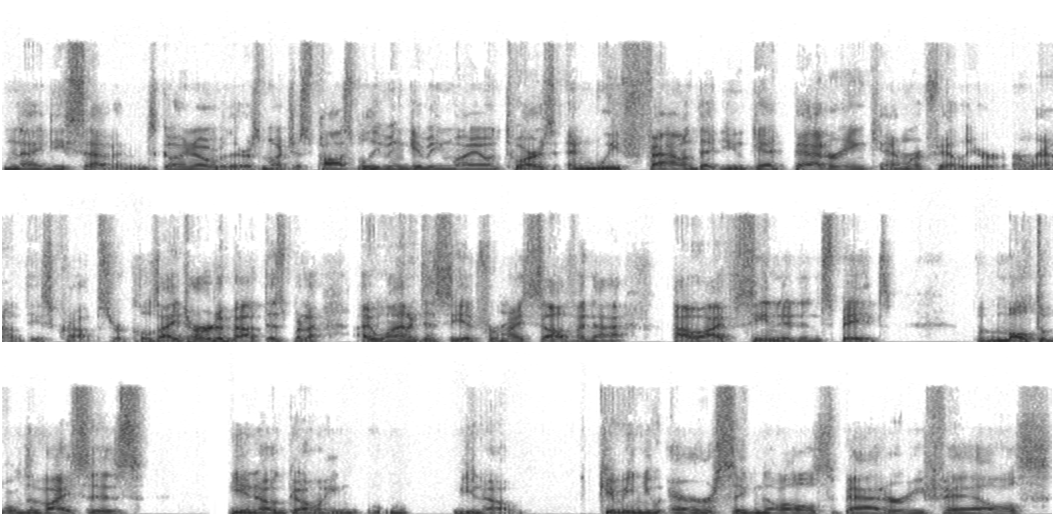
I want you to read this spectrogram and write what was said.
97, going over there as much as possible, even giving my own tours. And we found that you get battery and camera failure around these crop circles. I'd heard about this, but I, I wanted to see it for myself. And I, oh, I've seen it in spades, multiple devices, you know, going, you know, giving you error signals, battery fails,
